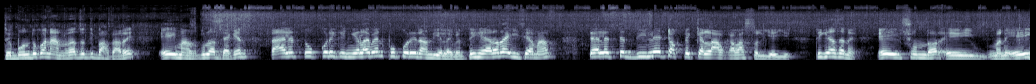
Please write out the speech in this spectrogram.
তো বন্ধুগণ আপনারা যদি বাজারে এই মাছগুলো দেখেন তাহলে টুক করে কিনে লাবেন পুকুরে রাঁধিয়ে লাবেন তো হেয়ারা ইচ্ছা মাছ তেলের তে দিলে টকটকে লাল কালার চলিয়ে গিয়ে ঠিক আছে না? এই সুন্দর, এই মানে এই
